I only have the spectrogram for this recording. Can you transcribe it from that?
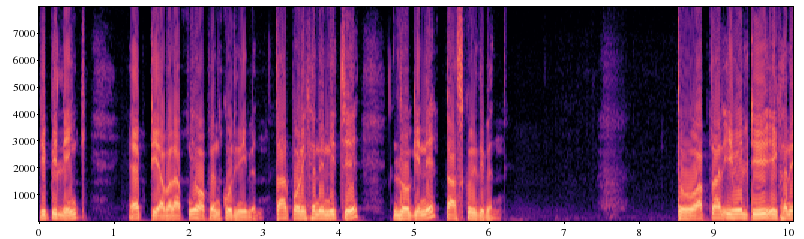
টিপি লিঙ্ক অ্যাপটি আবার আপনি ওপেন করে নেবেন। তারপর এখানে নিচে লগ ইনে টাচ করে দিবেন। তো আপনার ইমেলটি এখানে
